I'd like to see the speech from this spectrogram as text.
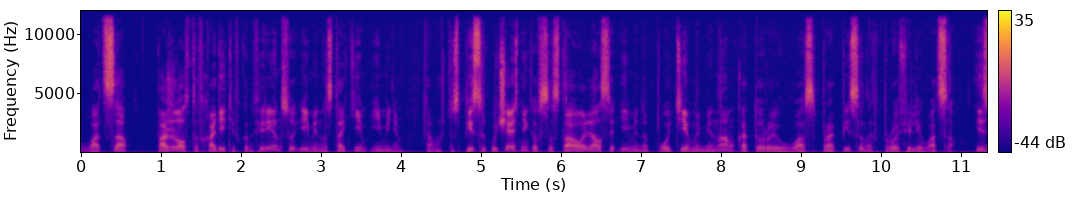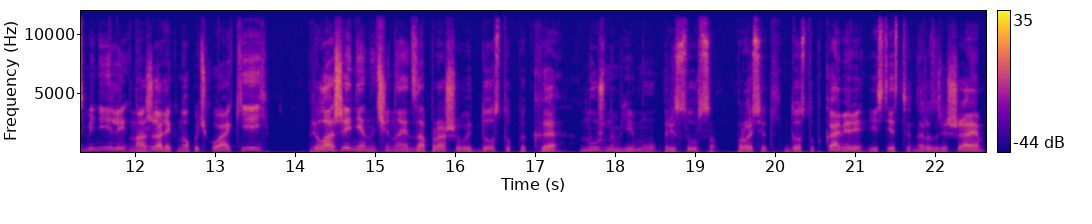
WhatsApp. Пожалуйста, входите в конференцию именно с таким именем, потому что список участников составлялся именно по тем именам, которые у вас прописаны в профиле WhatsApp. Изменили, нажали кнопочку ОК, приложение начинает запрашивать доступы к нужным ему ресурсам. Просит доступ к камере, естественно, разрешаем.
